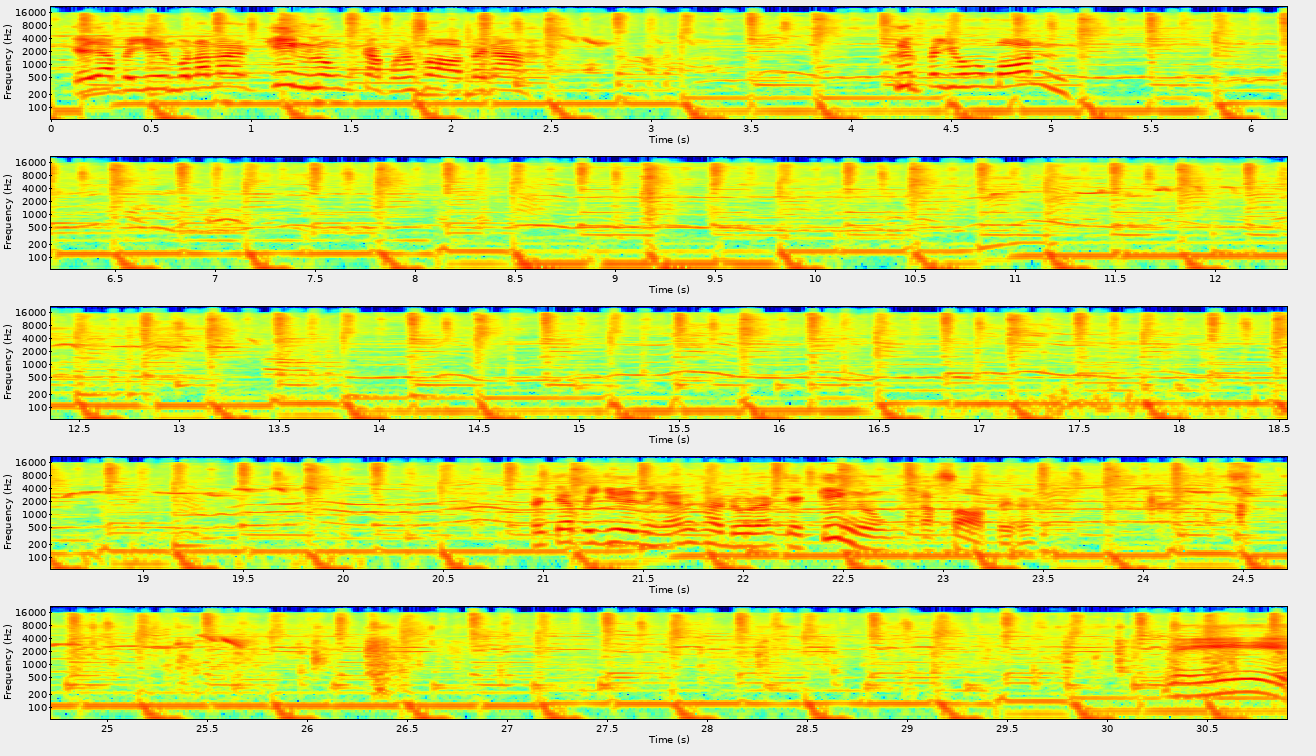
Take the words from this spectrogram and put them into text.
แกอย่าไปยืนบนแล้วนะกิ้งลงกับกระสอบไปนะ ขึ้นไปอยู่ข้างบน ถ้าแกไปยืนอย่างนั้นคอยดูนะแกกิ้งลงกระสอบเลยนะนี่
